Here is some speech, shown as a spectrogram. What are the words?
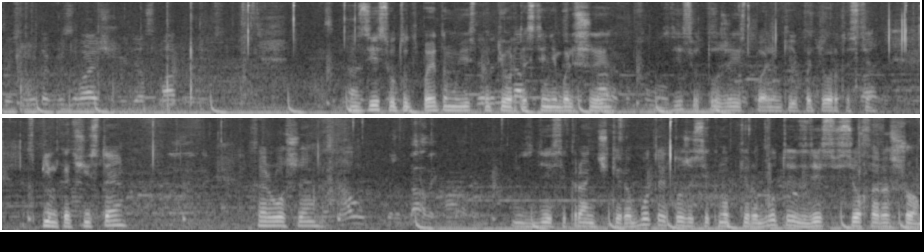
То есть мы так вызывающе люди осматривают. А здесь вот тут поэтому есть потертости небольшие. Здесь вот тоже есть маленькие потертости. Спинка чистая, хорошая. Здесь экранчики работают, тоже все кнопки работают. Здесь все хорошо.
